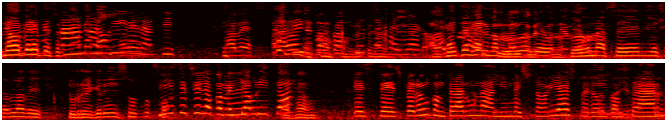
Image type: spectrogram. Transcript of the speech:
No, espérate, así, él así. A ver, ¿a dónde? Acá también hablado de, de una serie, se habla de tu regreso. Sí, sí, sí, lo comenté ahorita. Este, espero encontrar una linda historia, espero encontrar...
